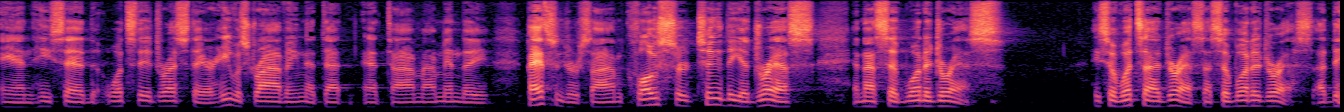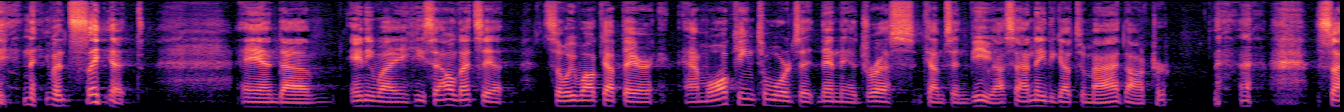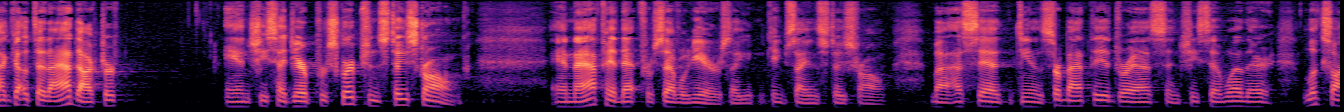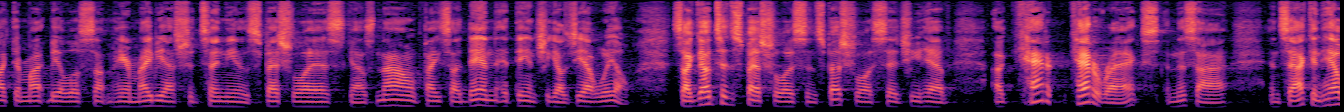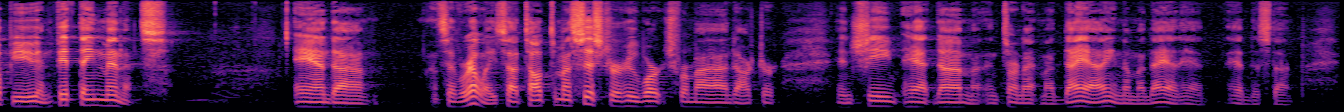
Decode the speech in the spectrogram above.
And he said, "What's the address there?" He was driving at that at time. I'm in the passenger side. I'm closer to the address, and I said, "What address?" He said, What's the address? I said, What address? I didn't even see it. And um, anyway, he said, Oh, that's it. So we walk up there. I'm walking towards it, then the address comes in view. I said, I need to go to my eye doctor. so I go to the eye doctor, and she said, Your prescription's too strong. And I've had that for several years. They keep saying it's too strong. But I said, you know, about the address, and she said, well, there looks like there might be a little something here. Maybe I should send you to the specialist. He goes, no, I don't think so. Then at the end, she goes, yeah, I will. So I go to the specialist, and the specialist said, you have a cat- cataracts in this eye, and say, I can help you in 15 minutes. And uh, I said, Really? So I talked to my sister who works for my eye doctor, and she had done, and turned out my dad, didn't know my dad had, had this done.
